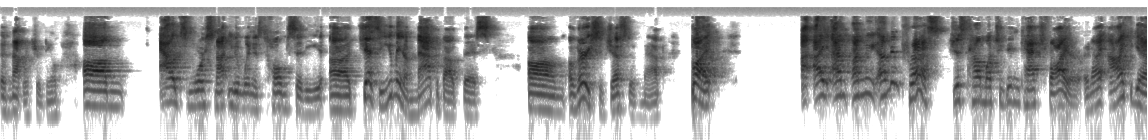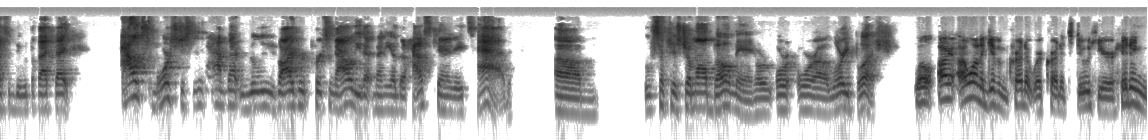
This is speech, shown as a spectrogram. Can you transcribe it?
uh, not Richard Neal, um, Alex Morse not even win his home city. Uh, Jessy, you made a map about this, um, a very suggestive map, but I, I'm, I'm, I'm impressed just how much he didn't catch fire. And I, I think it has to do with the fact that Alex Morse just didn't have that really vibrant personality that many other House candidates had, um, such as Jamal Bowman or, or, or uh, Cori Bush. Well, I, I want to give him credit where credit's due here. Hitting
